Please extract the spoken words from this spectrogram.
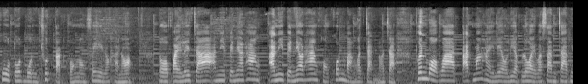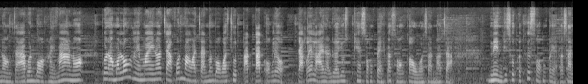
คู่โตดบนชุดตัดของน้องเฟ่เนาะค่ะเนาะต่อไปเลยจ้า อันนี้เป็นแนวทาง อันนี้เป็นแนวทางของคนบางละจันเนาะจ้ะ เพิ่นบอกว่าตัดมาให้แล้วเรียบร้อยว่าสั่นจ้าพี่น้องจ้าเพิ่นบอกให้มาเนาะเพิ่นเอามาลงให้ใหม่เนาะจากคนบางละจันเพิ่นบอกว่าชุดตัดตัดออกแล้วจากหลายๆน่ะเหลืออยู่แค่28กับ2เก่าว่าสั่นเนาะจ้ะเน้นที่สุดก็คือ 28ว่าสั่น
